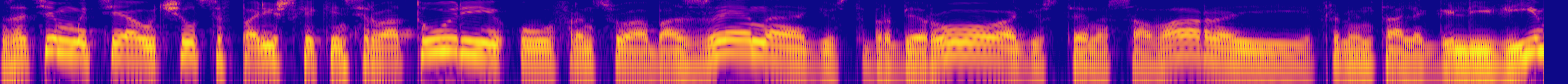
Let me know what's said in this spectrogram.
Затем Матиа учился в Парижской консерватории у Франсуа Базена, Агюста Барберо, Агюстена Савара и Фроменталя Галеви.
